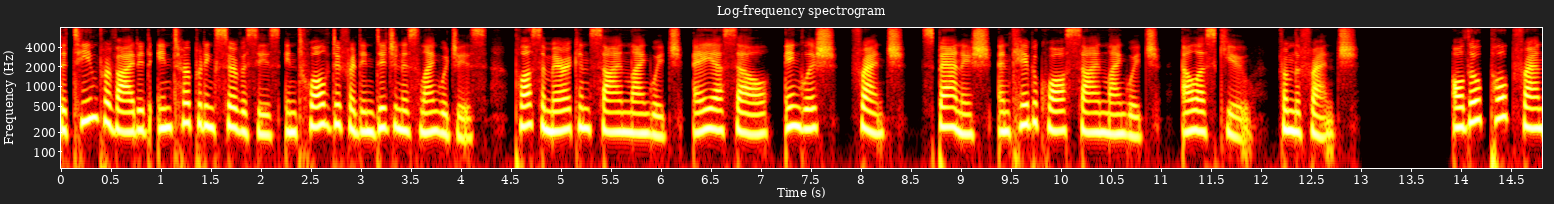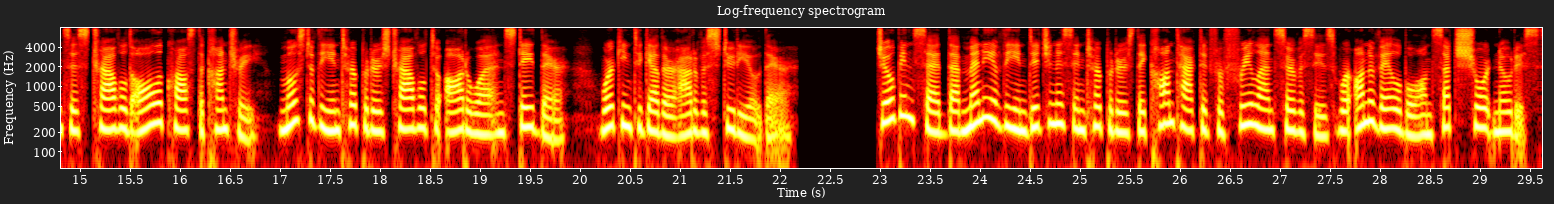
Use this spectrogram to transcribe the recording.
the team provided interpreting services in 12 different Indigenous languages, plus American Sign Language, ASL, English, French, Spanish, and Quebecois Sign Language, LSQ, from the French. Although Pope Francis traveled all across the country, most of the interpreters traveled to Ottawa and stayed there, working together out of a studio there. Jobin said that many of the Indigenous interpreters they contacted for freelance services were unavailable on such short notice,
